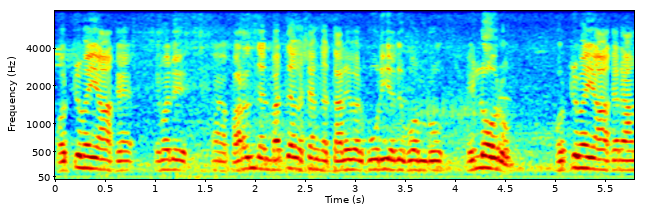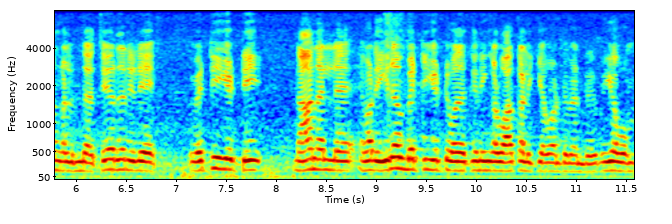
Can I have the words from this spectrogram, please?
ஒற்றுமையாக எமது பரந்தன் வர்த்தக சங்க தலைவர் கூறியது போன்று எல்லோரும் ஒற்றுமையாக நாங்கள் இந்த தேர்தலிலே வெற்றியீட்டி நான் அல்ல எமது இனம் வெற்றியீட்டுவதற்கு நீங்கள் வாக்களிக்க வேண்டும் என்று மிகவும்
